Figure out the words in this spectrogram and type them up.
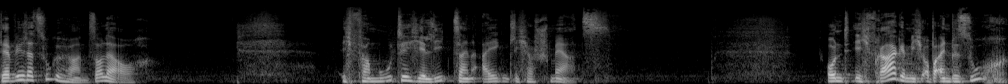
Der will dazugehören, soll er auch. Ich vermute, hier liegt sein eigentlicher Schmerz. Und ich frage mich, ob ein Besuch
